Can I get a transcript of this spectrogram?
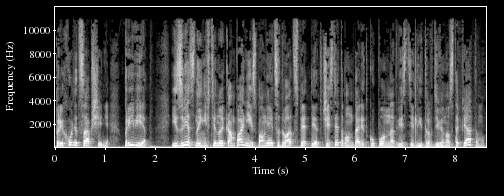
приходит сообщение. Привет. Известной нефтяной компании исполняется 25 лет. В честь этого он дарит купон на 200 литров 95-му.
